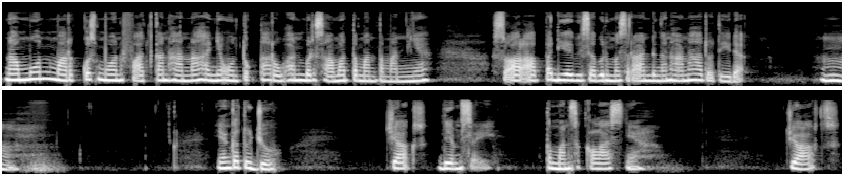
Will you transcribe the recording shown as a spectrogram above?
Namun Markus memanfaatkan Hana hanya untuk taruhan bersama teman-temannya. Soal apa dia bisa bermesraan dengan Hana atau tidak. Hmm. Yang ketujuh, Jacques Dempsey, teman sekelasnya. Jacques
